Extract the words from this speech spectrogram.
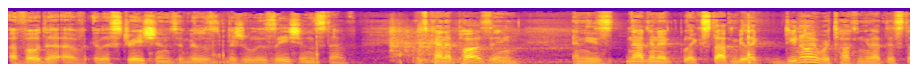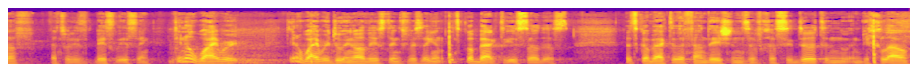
avoda of illustrations and visualization stuff. It's kind of pausing and he's now going to like stop and be like, "Do you know why we're talking about this stuff?" That's what he's basically saying. Do you know why we're, do you know why we're doing all these things for a second? Let's go back to Yisodos. Let's go back to the foundations of Chassidut and, and Bichlal.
